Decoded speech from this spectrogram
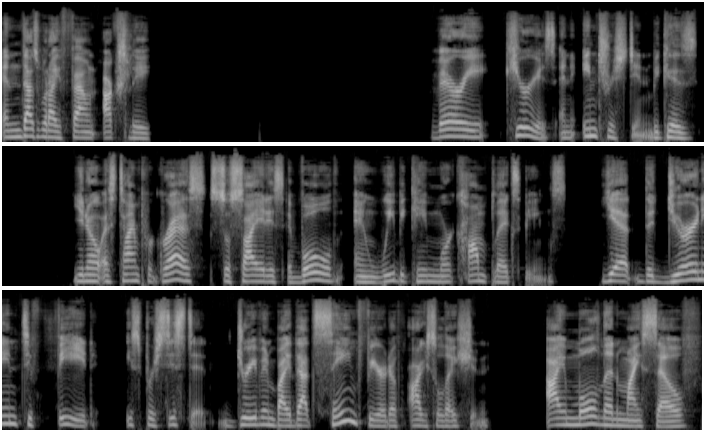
And that's what I found actually very curious and interesting because you know, as time progressed, societies evolved and we became more complex beings. Yet the yearning to feed is persisted, driven by that same fear of isolation. I molded myself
